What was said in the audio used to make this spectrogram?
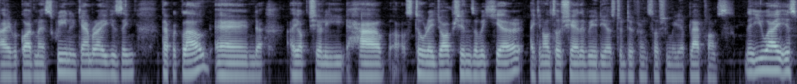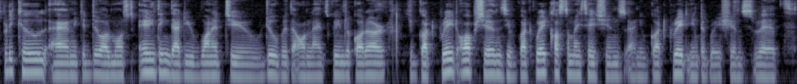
I record my screen and camera using Pepocloud and I actually have uh, storage options over here. I can also share the videos to different social media platforms. The UI is pretty cool and you can do almost anything that you wanted to do with the online screen recorder. You've got great options you've got great customizations and you've got great integrations with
